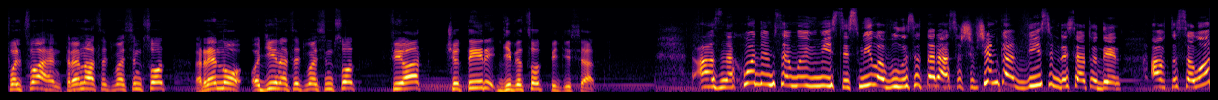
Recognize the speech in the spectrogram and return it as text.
Volkswagen 13800, Renault 11800, Fiat 4950. А знаходимося ми в місті Сміла, вулиця Тараса Шевченка, 81. Автосалон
